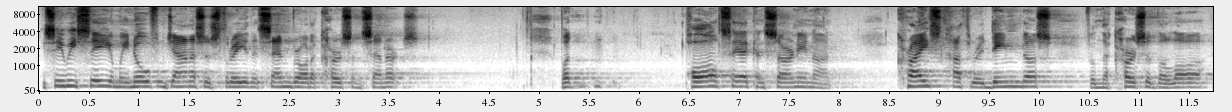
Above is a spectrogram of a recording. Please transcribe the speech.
You see, we see and we know from Genesis 3 that sin brought a curse on sinners. But Paul said concerning that, Christ hath redeemed us from the curse of the law,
